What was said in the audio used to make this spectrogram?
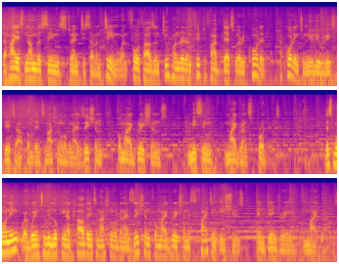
The highest number since 2017 when 4,255 deaths were recorded according to newly released data from the International Organization for Migration's Missing Migrants Project. This morning, we're going to be looking at how the International Organization for Migration is fighting issues endangering migrants.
